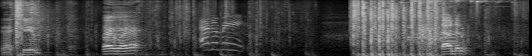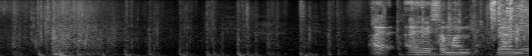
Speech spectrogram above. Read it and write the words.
Yeah, I see him. Where, where? Downed him. I I hear someone behind me.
